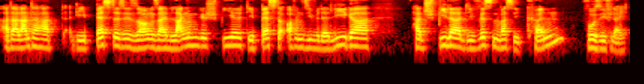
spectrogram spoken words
Atalanta hat die beste Saison seit langem gespielt, die beste Offensive der Liga, hat Spieler, die wissen, was sie können, wo sie vielleicht,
